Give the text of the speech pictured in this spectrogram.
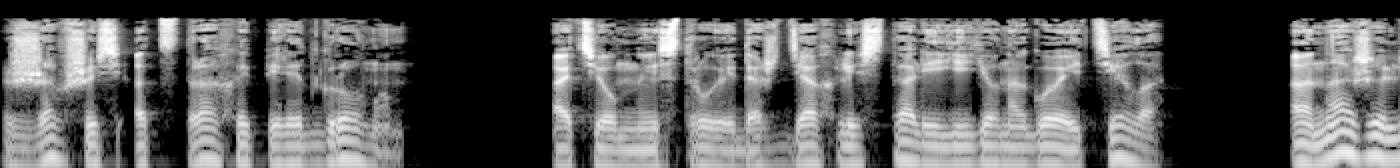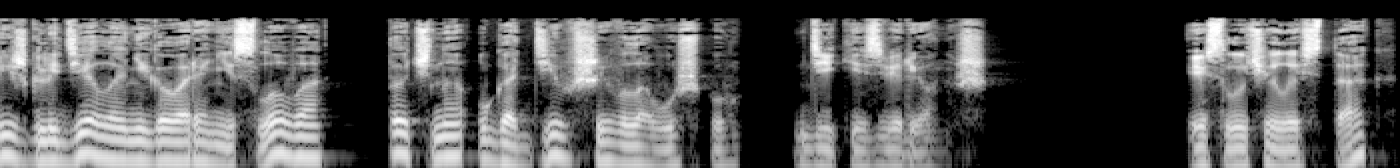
сжавшись от страха перед громом. А темные струи дождя хлестали ее ногое тело, она же лишь глядела, не говоря ни слова, точно угодивший в ловушку дикий звереныш. И случилось так,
